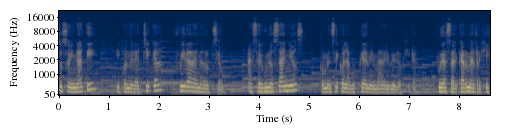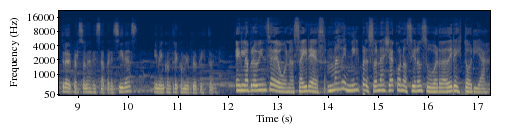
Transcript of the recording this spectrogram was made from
Yo soy Nati y cuando era chica fui dada en adopción. Hace algunos años comencé con la búsqueda de mi madre biológica. Pude acercarme al registro de personas desaparecidas y me encontré con mi propia historia. En la provincia de Buenos Aires, más de mil personas ya conocieron su verdadera historia.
